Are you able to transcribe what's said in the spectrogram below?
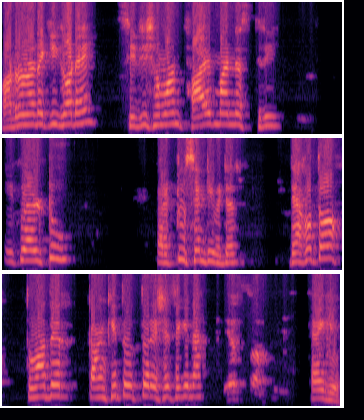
ঘটনাটা কি ঘটে? সিডি সমান five minus three equal two two centimetre দেখো তো তোমাদের কাঙ্ক্ষিত উত্তর এসেছে কিনা? Yes, sir. থ্যাংক ইউ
